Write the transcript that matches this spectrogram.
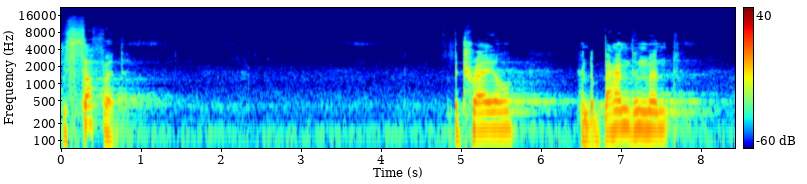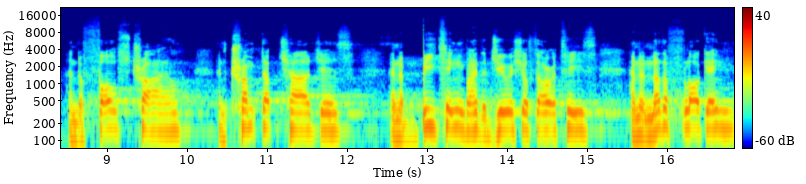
He suffered betrayal and abandonment and a false trial and trumped up charges and a beating by the Jewish authorities and another flogging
